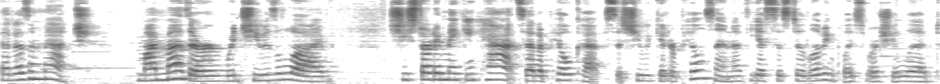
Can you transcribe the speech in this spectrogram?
that doesn't match. My mother, when she was alive, she started making hats out of pill cups that she would get her pills in at the assisted living place where she lived.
